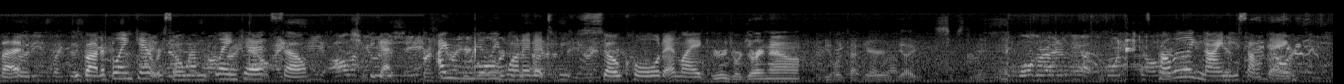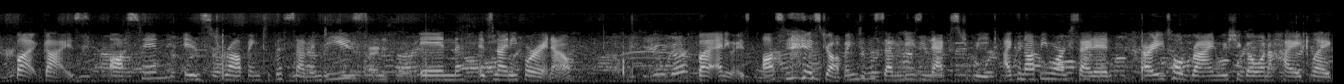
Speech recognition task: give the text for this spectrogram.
But we brought a blanket. We're sitting on the blanket, so it should be good. I really wanted it to be so cold and like... If you're in Georgia right now, if you looked out here, it'd be like 60. It's probably like 90 something. But guys, Austin is dropping to the 70s in, it's 94 right now. But anyways, Austin is dropping to the 70s next week. I could not be more excited. I already told Ryan we should go on a hike. Like,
